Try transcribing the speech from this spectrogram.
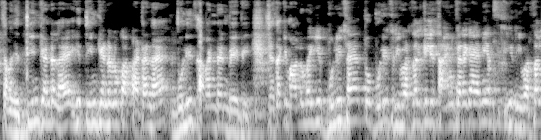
समझिए तीन कैंडल है, ये तीन कैंडलों का पैटर्न है बुलिस अबेंडन बेबी जैसा कि मालूम है, ये बुलिस है तो बुलिस रिवर्सल के लिए साइन करेगा, यानी ये रिवर्सल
